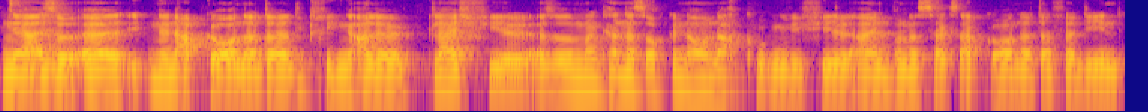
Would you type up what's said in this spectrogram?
Ja, also äh, ein Abgeordneter, die kriegen alle gleich viel. Also man kann das auch genau nachgucken, wie viel ein Bundestagsabgeordneter verdient.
